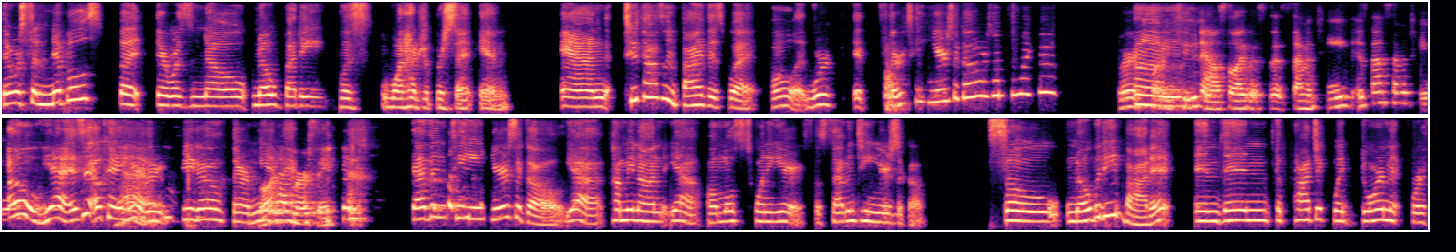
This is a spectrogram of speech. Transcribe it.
There were some nibbles, but there was no, nobody was 100% in. And 2005 is what? Oh, we're it's 13 years ago or something like that. We're um, 22 now, so I was 17. Is that 17? Oh, yeah. Is it? Okay. Yeah, yeah there you go. There, me Lord have mercy. 17 years ago. Yeah. Coming on, yeah, almost 20 years. So 17 years ago. So nobody bought it. And then the project went dormant for a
